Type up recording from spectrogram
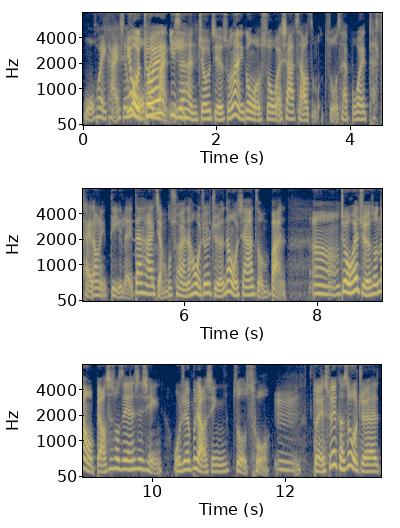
我会开心，因为我就会一直很纠结说，那你跟我说，我下次要怎么做才不会踩到你地雷？但她还讲不出来，然后我就会觉得，那我现在怎么办？嗯，就我会觉得说，那我表示说这件事情，我觉得不小心做错，嗯，对，所以可是我觉得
